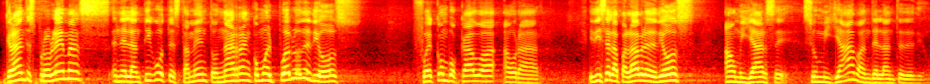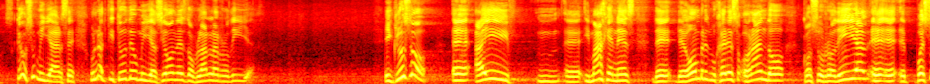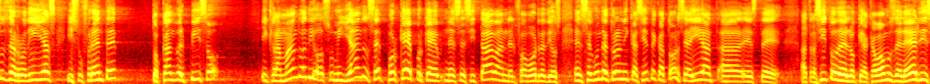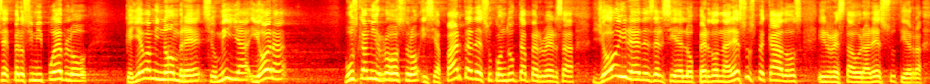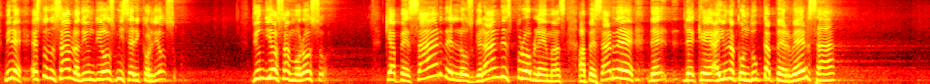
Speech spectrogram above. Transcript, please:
Grandes problemas en el Antiguo Testamento narran cómo el pueblo de Dios fue convocado a, orar. Y dice la palabra de Dios a humillarse. Se humillaban delante de Dios. ¿Qué es humillarse? Una actitud de humillación es doblar la rodilla. Incluso eh, hay mm, eh, imágenes de, hombres, mujeres orando con sus rodillas, eh, puestos de rodillas y su frente tocando el piso y clamando a Dios, humillándose. ¿Por qué? Porque necesitaban el favor de Dios. En 2 Crónicas 7:14, ahí a, este, atrasito de lo que acabamos de leer, dice, pero si mi pueblo que lleva mi nombre se humilla y ora, busca mi rostro y se aparta de su conducta perversa, yo iré desde el cielo, perdonaré sus pecados y restauraré su tierra. Mire, esto nos habla de un Dios misericordioso de un Dios amoroso, que a pesar de los grandes problemas, a pesar de, que hay una conducta perversa,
